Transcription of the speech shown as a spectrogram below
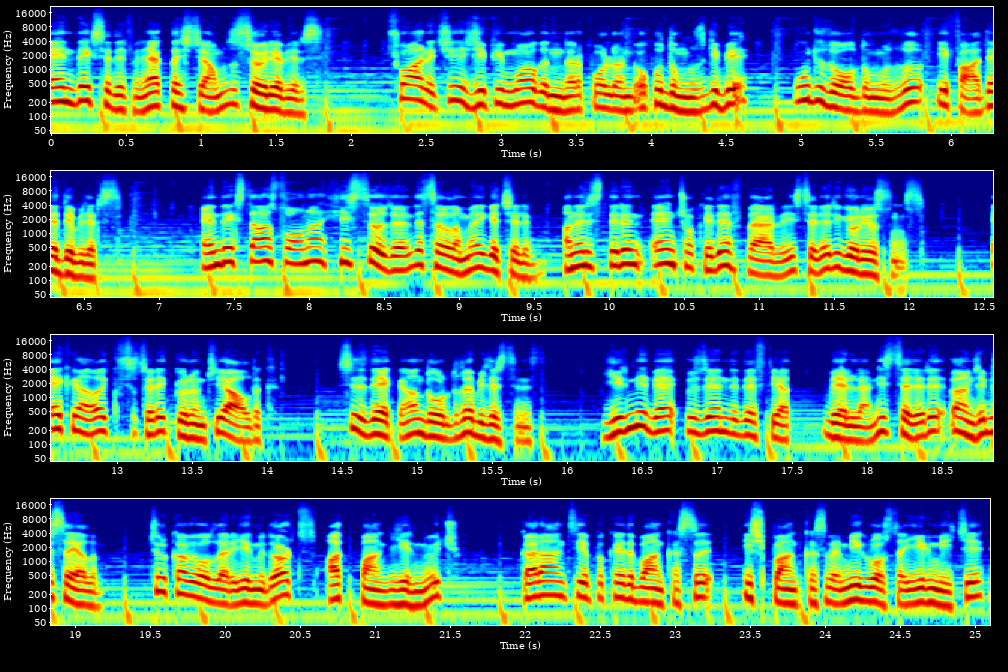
endeks hedefine yaklaşacağımızı söyleyebiliriz. Şu an için JP Morgan'ın da raporlarında okuduğumuz gibi ucuz olduğumuzu ifade edebiliriz. Endeksten sonra hisse üzerinde sıralamaya geçelim. Analistlerin en çok hedef verdiği hisseleri görüyorsunuz. Ekrana da küçülterek görüntüyü aldık. Siz de ekrana durdurabilirsiniz. 20 ve üzerinde hedef fiyat verilen hisseleri önce bir sayalım. Türk Hava Yolları 24, Akbank 23, Garanti Yapı Kredi Bankası, İş Bankası ve Migros'ta 22,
